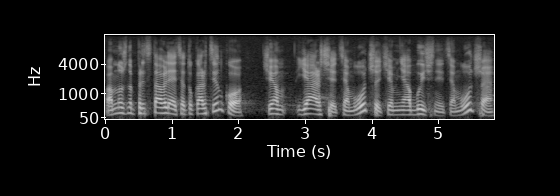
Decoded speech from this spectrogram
вам нужно представлять эту картинку, чем ярче, тем лучше, чем необычнее, тем лучше,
